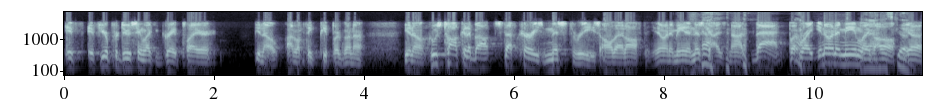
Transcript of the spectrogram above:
if if you're producing like a great player, you know, I don't think people are gonna. You know, who's talking about Steph Curry's missed threes all that often? You know what I mean? And this guy's not that, but right, you know what I mean? Like, yeah, oh, yeah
